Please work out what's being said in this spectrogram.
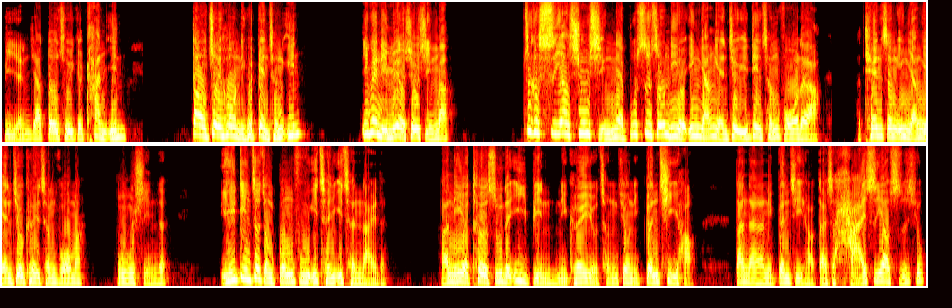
比人家多出一个看阴。到最后你会变成阴，因为你没有修行吗？这个是要修行的，不是说你有阴阳眼就一定成佛的啊！天生阴阳眼就可以成佛吗？不行的，一定这种功夫一层一层来的。啊，你有特殊的异禀，你可以有成就，你根气好。当然了，你根气好，但是还是要实修。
